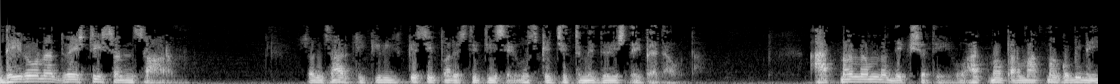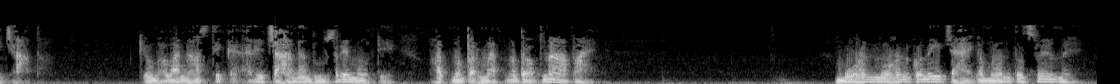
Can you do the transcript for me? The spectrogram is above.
धीरो न द्वेष्टि संसारम। संसार की किसी परिस्थिति से उसके चित्त में द्वेष नहीं पैदा होता। आत्मा नाम न दीक्षति, वो आत्मा परमात्मा को भी नहीं चाहता। क्यों? बाबा नास्तिक है। अरे चाहना दूसरे में होती है। आत्मा परमात्मा तो अपना आपा है। मोहन मोहन को नहीं चाहेगा। मोहन तो स्वयं है।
